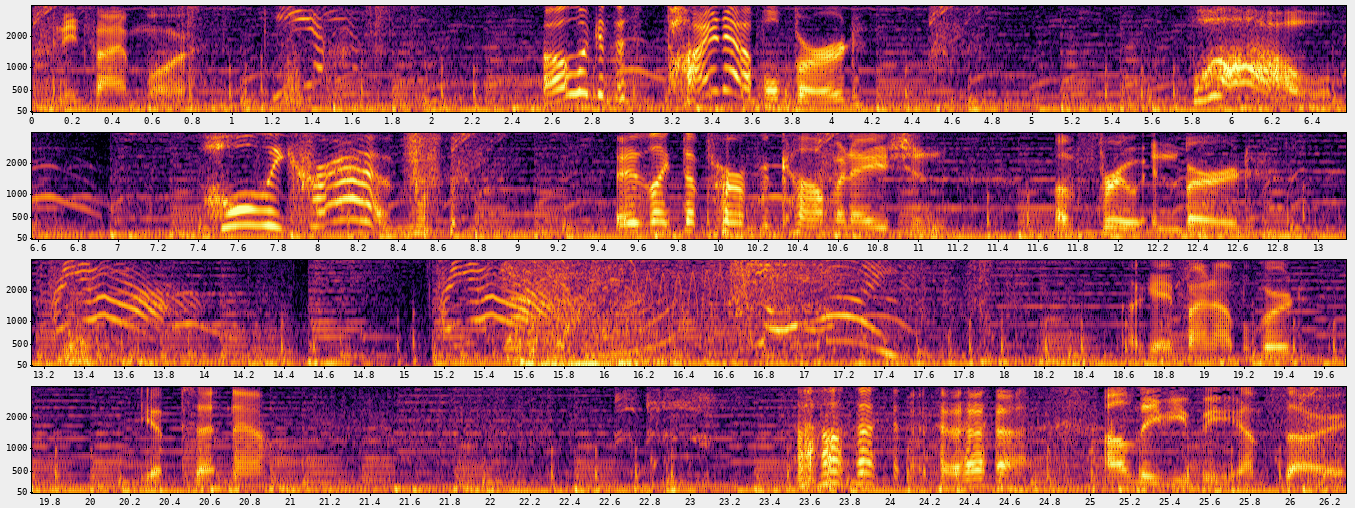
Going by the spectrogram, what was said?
I need five more. Oh, look at this pineapple bird! Wow! Holy crap! it's like the perfect combination of fruit and bird. Okay, pineapple bird. You upset now? I'll leave you be, I'm sorry.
